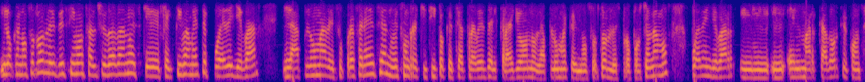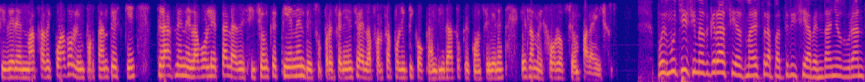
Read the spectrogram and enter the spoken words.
y lo que nosotros les decimos al ciudadano es que efectivamente puede llevar la pluma de su preferencia, no es un requisito que sea a través del crayón o la pluma que nosotros les proporcionamos, pueden llevar el, el, marcador que consideren más adecuado, lo importante es que plasmen en la boleta la decisión que tienen de su preferencia de la fuerza política o candidato que consideren es la mejor opción para ellos. Pues muchísimas gracias, maestra Patricia Bendaño Durán.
